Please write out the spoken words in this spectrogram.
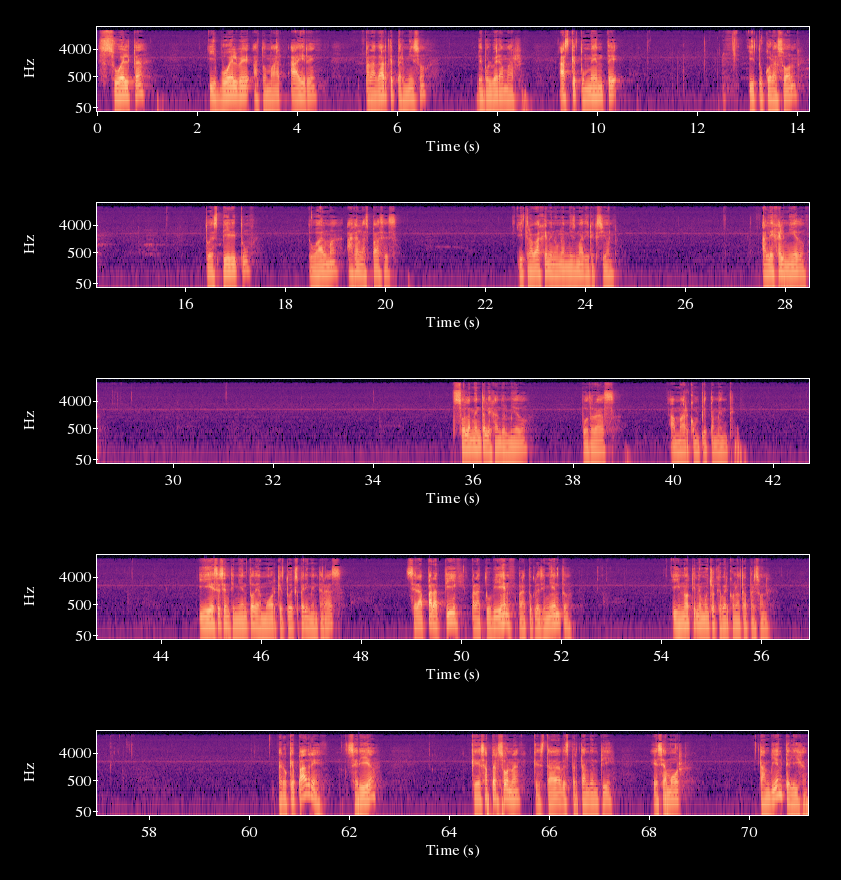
suelta y vuelve a tomar aire para darte permiso de volver a amar. Haz que tu mente y tu corazón tu espíritu, tu alma hagan las paces y trabajen en una misma dirección. Aleja el miedo. Solamente alejando el miedo podrás amar completamente. Y ese sentimiento de amor que tú experimentarás será para ti, para tu bien, para tu crecimiento. Y no tiene mucho que ver con la otra persona. Pero qué padre sería que esa persona que está despertando en ti ese amor también te elija.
